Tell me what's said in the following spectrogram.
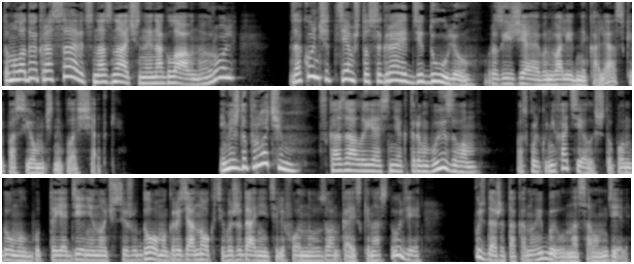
то молодой красавец, назначенный на главную роль, закончит тем, что сыграет дедулю, разъезжая в инвалидной коляске по съемочной площадке. «И, между прочим, — сказала я с некоторым вызовом, поскольку не хотелось, чтобы он думал, будто я день и ночь сижу дома, грызя ногти в ожидании телефонного звонка из киностудии, пусть даже так оно и было на самом деле.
